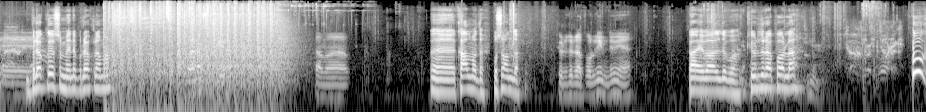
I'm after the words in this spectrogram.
Ee, Blokluyorsun beni bloklama. bana sıkıyor. Tamam. Ee, kalmadı. Bu sondu. Kürdü raporluyum değil mi ya? Galiba öldü bu. Kürdü raporla. Here. Reporting.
